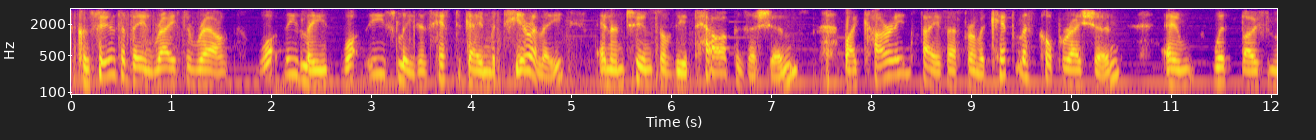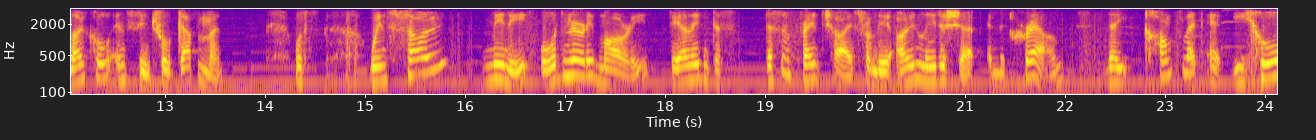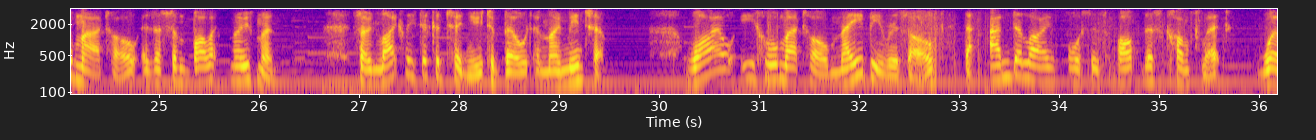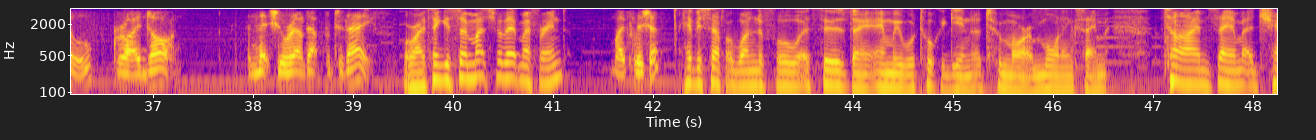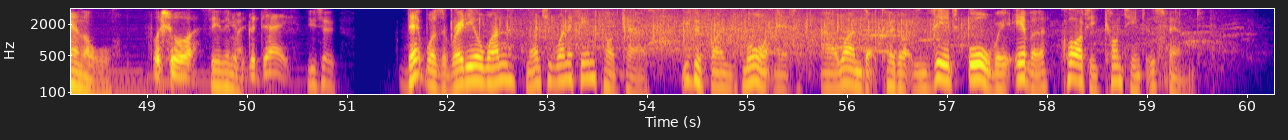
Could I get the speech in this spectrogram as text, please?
Concerns are being raised around what, the lead, what these leaders have to gain materially and in terms of their power positions by currying favour from a capitalist corporation and with both local and central government. With when so many ordinary Maori feeling dis- disenfranchised from their own leadership and the crown, the conflict at Ihumātao is a symbolic movement, so likely to continue to build a momentum. While Ihumātao may be resolved, the underlying forces of this conflict will grind on. And that's your roundup for today. All right, thank you so much for that, my friend. My pleasure. Have yourself a wonderful uh, Thursday, and we will talk again tomorrow morning, same time, same uh, channel. For sure. See you then, Have mate. a good day. You too. That was a Radio 1 91 FM podcast. You can find more at r1.co.nz or wherever quality content is found.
